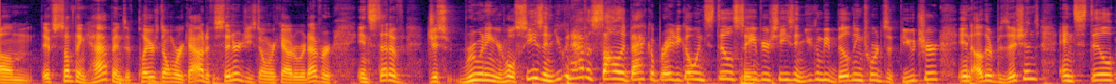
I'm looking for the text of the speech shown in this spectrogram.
Um, if something happens, if players don't work out, if synergies don't work out or whatever, instead of just ruining your whole season, you can have a solid backup ready to go and still save your season. You can be building towards the future in other positions and still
